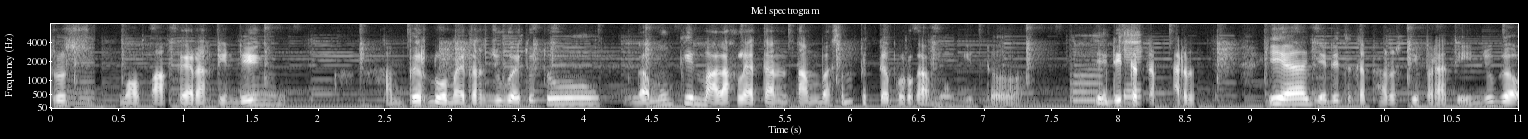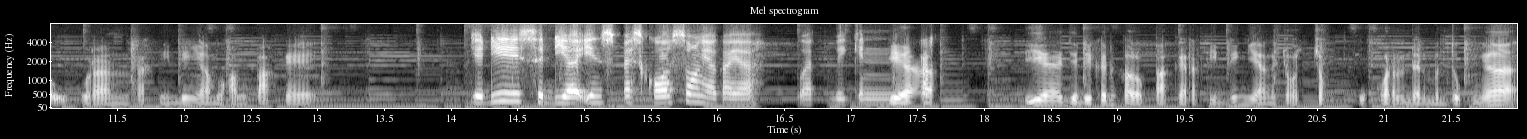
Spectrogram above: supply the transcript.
Terus hmm. mau pakai rak dinding hampir 2 meter juga itu tuh nggak mungkin malah kelihatan tambah sempit dapur kamu gitu. Oh, jadi okay. tetap harus iya, jadi tetap harus diperhatiin juga ukuran rak dinding yang mau kamu pakai. Jadi sediain space kosong ya kayak buat bikin Iya. Iya, jadi kan kalau pakai dinding yang cocok ukuran dan bentuknya,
